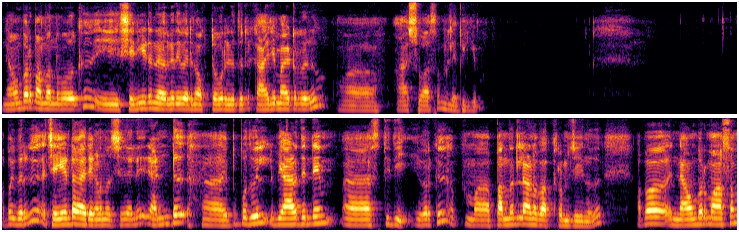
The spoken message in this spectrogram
നവംബർ പന്ത്രണ്ട് മുതൽക്ക് ഈ ശനിയുടെ നേർഗതി വരുന്ന ഒക്ടോബർ ഇരുപത്തെട്ട് കാര്യമായിട്ടുള്ളൊരു ആശ്വാസം ലഭിക്കും. അപ്പോൾ ഇവർക്ക് ചെയ്യേണ്ട കാര്യങ്ങളെന്ന് വെച്ച് കഴിഞ്ഞാൽ രണ്ട് ഇപ്പോൾ പൊതുവിൽ വ്യാഴത്തിന്റെയും സ്ഥിതി ഇവർക്ക് പന്ത്രണ്ടിലാണ് വക്രം ചെയ്യുന്നത്. അപ്പോൾ നവംബർ മാസം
